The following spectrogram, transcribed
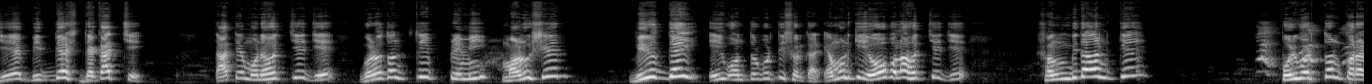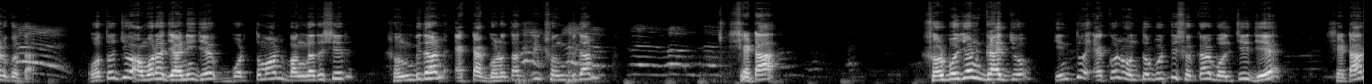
যে বিদ্বেষ দেখাচ্ছে, তাতে মনে হচ্ছে যে গণতন্ত্রী প্রেমী মানুষের বিরুদ্ধেই এই অন্তর্বর্তী সরকার। এমনকি এও বলা হচ্ছে যে সংবিধানকে পরিবর্তন করার কথা। অথচ আমরা জানি যে বর্তমান বাংলাদেশের সংবিধান, একটা গণতান্ত্রিক সংবিধান, সেটা সর্বজন গ্রাহ্য। কিন্তু এখন অন্তর্বর্তী সরকার বলছে যে সেটার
